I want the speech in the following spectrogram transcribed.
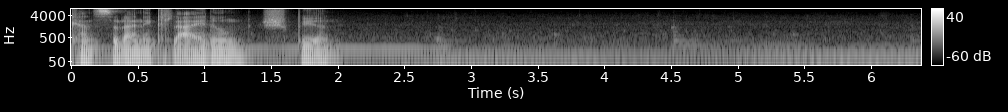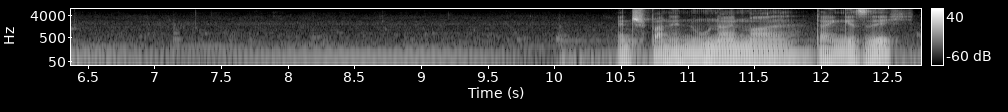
kannst du deine Kleidung spüren? Entspanne nun einmal dein Gesicht.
